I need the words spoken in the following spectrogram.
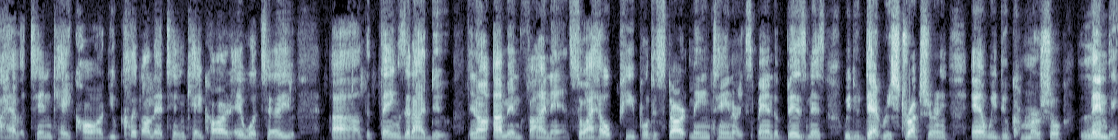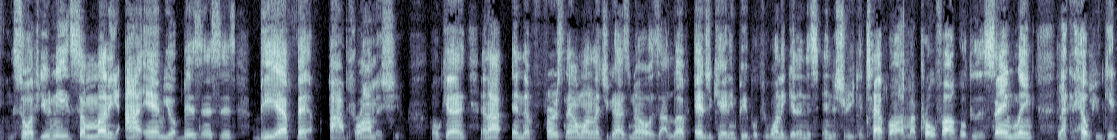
I have a 10K card. You click on that 10K card, it will tell you uh, the things that I do. You know, I'm in finance, so I help people to start, maintain, or expand a business. We do debt restructuring and we do commercial lending. So if you need some money, I am your business's BFF. I promise you. Okay. And I and the first thing I want to let you guys know is I love educating people. If you want to get in this industry, you can tap on my profile, go through the same link, and I can help you get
